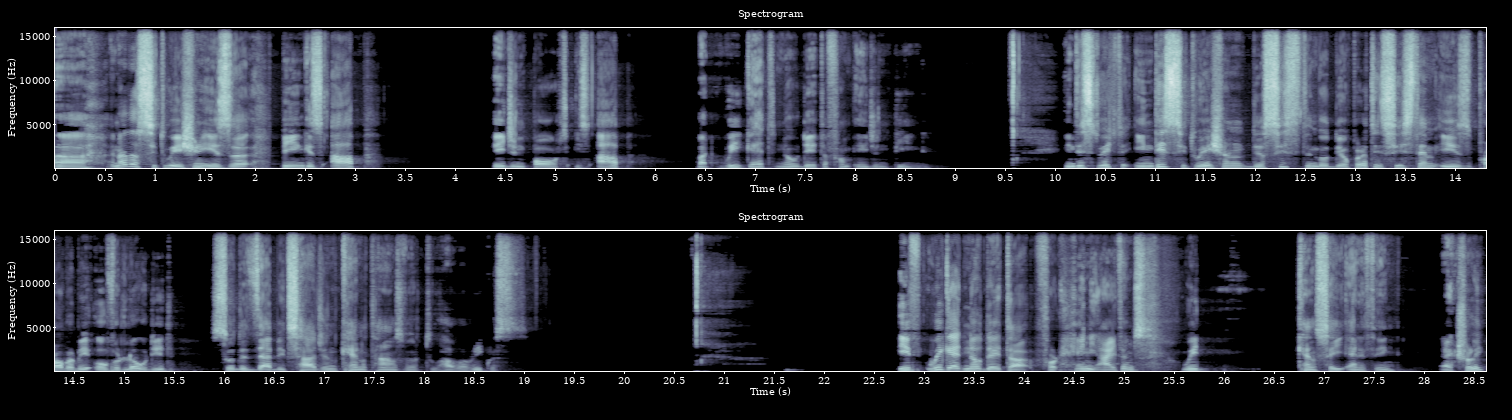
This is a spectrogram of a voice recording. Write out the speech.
Uh, another situation is uh, ping is up, agent port is up, but we get no data from agent ping. In this, in this situation, the system, the operating system is probably overloaded, so the Zabbix agent cannot answer to our requests. If we get no data for any items, we can't say anything, actually.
